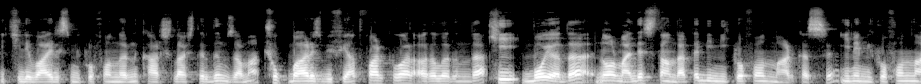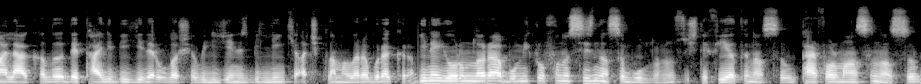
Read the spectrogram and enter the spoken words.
ikili wireless mikrofonlarını karşılaştırdığım zaman çok bariz bir fiyat farkı var aralarında ki Boya da normalde standartta bir mikrofon markası. Yine mikrofonla alakalı detaylı bilgilere ulaşabileceğiniz bir linki açıklamalara bırakırım. Yine yorumlara bu mikrofonu siz nasıl buldunuz? İşte fiyatı nasıl? Performansı nasıl?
